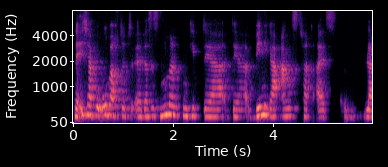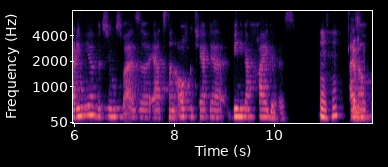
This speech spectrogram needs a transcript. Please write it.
Ne, ich habe beobachtet, äh, dass es niemanden gibt, der, der weniger Angst hat als Wladimir, beziehungsweise er hat es dann aufgeklärt, der weniger feige ist. Mhm, also genau.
